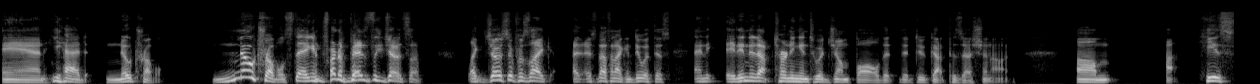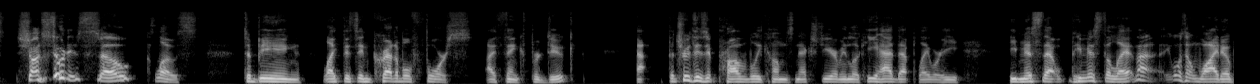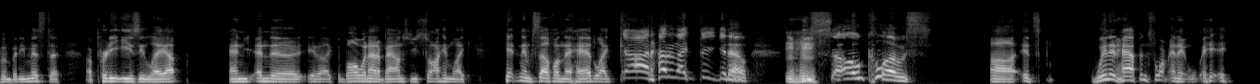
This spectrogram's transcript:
And he had no trouble, no trouble staying in front of Bensley Joseph. Like Joseph was like, there's nothing I can do with this. And it ended up turning into a jump ball that, that Duke got possession on. Um, uh, he's Sean Stewart is so close to being like this incredible force, I think, for Duke. Uh, the truth is, it probably comes next year. I mean, look, he had that play where he he missed that he missed the layup. Not, it wasn't wide open, but he missed a, a pretty easy layup. And and the you know like the ball went out of bounds. You saw him like hitting himself on the head, like God, how did I do? You know, mm-hmm. he's so close. Uh, it's when it happens for him, and it, it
